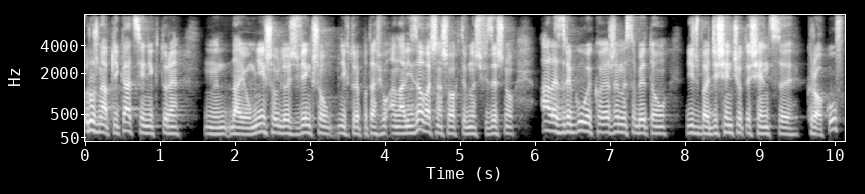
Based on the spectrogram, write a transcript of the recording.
różne aplikacje, niektóre mm, dają mniejszą ilość, większą, niektóre potrafią analizować naszą aktywność fizyczną, ale z reguły kojarzymy sobie tą liczbę 10 tysięcy kroków.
